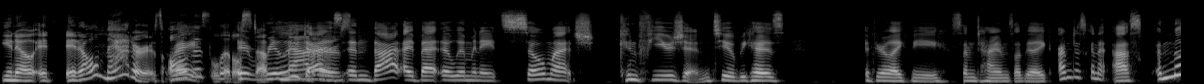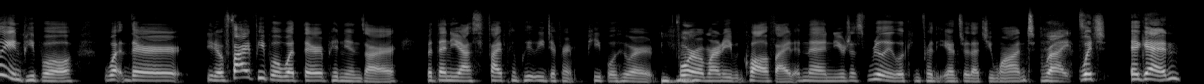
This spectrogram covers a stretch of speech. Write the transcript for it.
You know, it it all matters. All Right. this little It stuff really matters. does. And that I bet eliminates so much confusion too, because if you're like me, sometimes I'll be like, I'm just gonna ask a million people what their, you know, five people what their opinions are. But then you ask five completely different people who are four Mhm. of them aren't even qualified. And then you're just really looking for the answer that you want, right. which again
